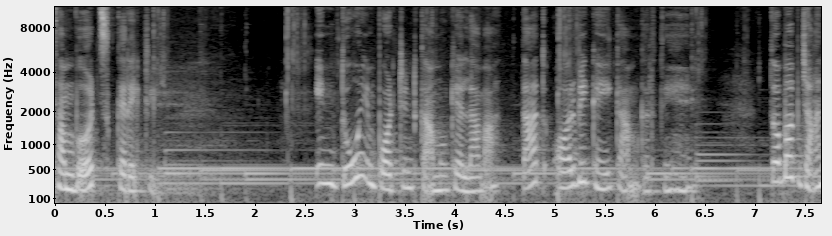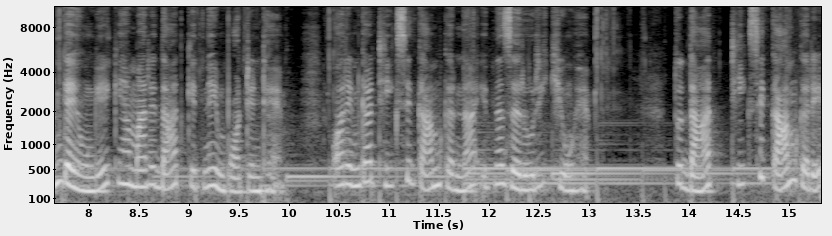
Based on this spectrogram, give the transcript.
some words correctly इन दो इंपॉर्टेंट कामों के अलावा दांत और भी कई काम करते हैं। तो अब आप जान गए होंगे कि हमारे दांत कितने इंपॉर्टेंट हैं और इनका ठीक से काम करना इतना ज़रूरी क्यों है। तो दांत ठीक से काम करे,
